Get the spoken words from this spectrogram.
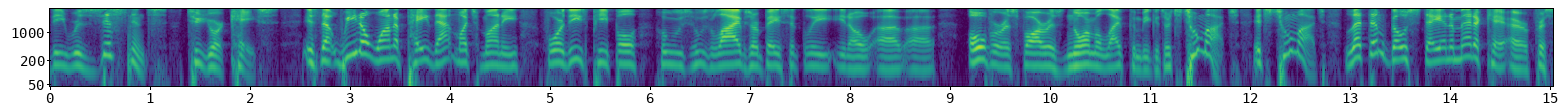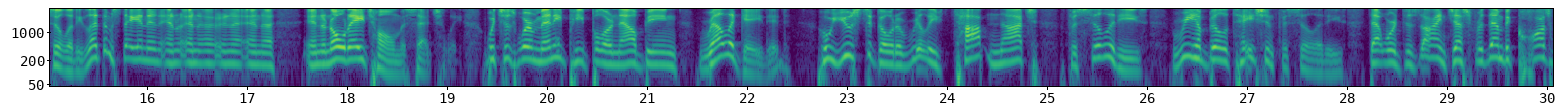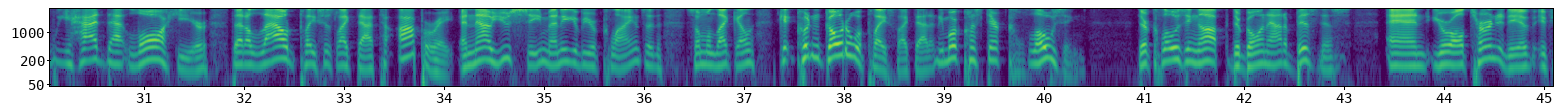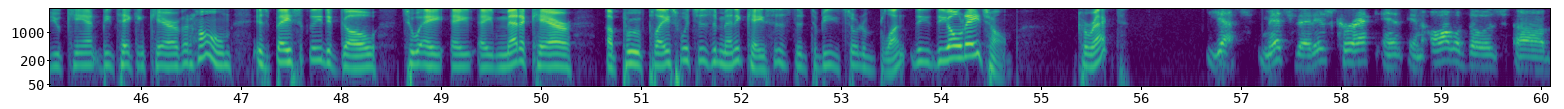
the resistance to your case is that we don't want to pay that much money for these people whose whose lives are basically you know uh, uh, over as far as normal life can be concerned. It's too much. It's too much. Let them go stay in a Medicare facility. Let them stay in an, in, in, a, in, a, in, a, in an old age home, essentially, which is where many people are now being relegated who used to go to really top notch facilities, rehabilitation facilities that were designed just for them because we had that law here that allowed places like that to operate. And now you see many of your clients and someone like Ellen couldn't go to a place like that anymore because they're closing. They're closing up, they're going out of business. And your alternative, if you can't be taken care of at home, is basically to go to a, a, a Medicare approved place, which is in many cases, to, to be sort of blunt, the, the old age home correct? Yes, Mitch, that is correct. And, and all of those uh,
